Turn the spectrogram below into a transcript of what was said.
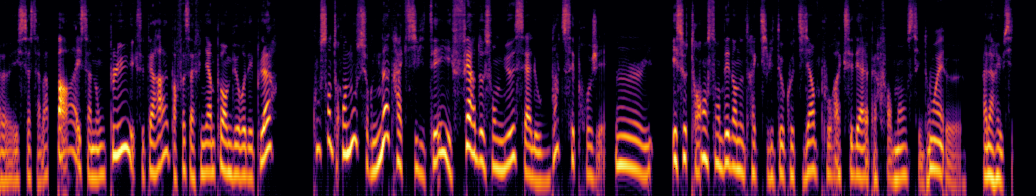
euh, et ça, ça va pas, et ça non plus, etc. Parfois, ça finit un peu en bureau des pleurs. Concentrons-nous sur notre activité et faire de son mieux, c'est aller au bout de ses projets. Et se transcender dans notre activité au quotidien pour accéder à la performance et donc euh, à la réussite.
